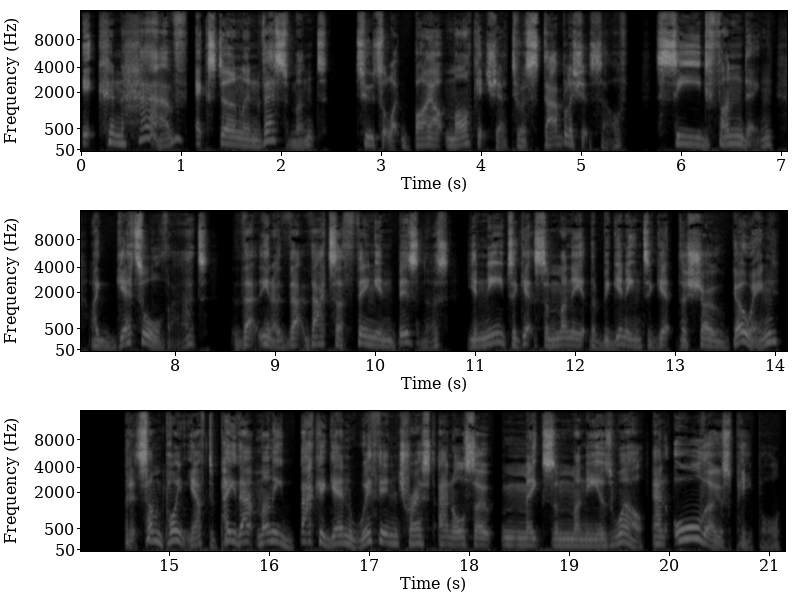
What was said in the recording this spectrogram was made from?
It can have external investment to sort of like buy up market share to establish itself, seed funding. I get all that that you know that that's a thing in business. You need to get some money at the beginning to get the show going but at some point you have to pay that money back again with interest and also make some money as well. And all those people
